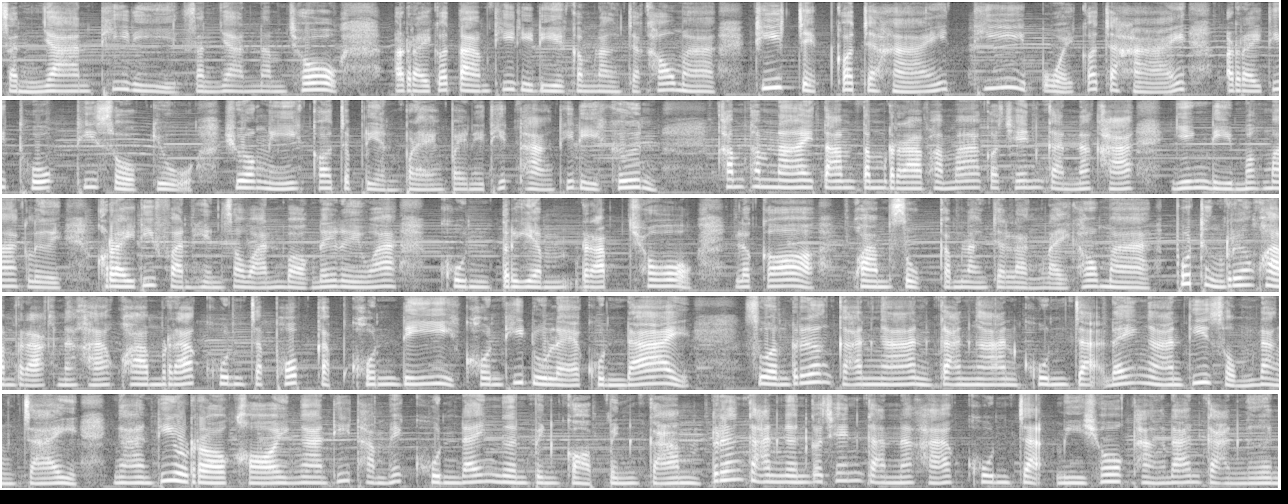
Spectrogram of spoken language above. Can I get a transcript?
สัญญาณที่ดี สัญญาณนำโชค อะไรก็ตามที่ดีๆกำลังจะเข้ามา ที่เจ็บก็จะหายที่ป่วยก็จะหาย อะไรที่ทุกข์ที่โศกอยู่ ช่วงนี้ก็จะเปลี่ยนแปลงไปในทิศทางที่ดีขึ้น คำทำนายตามตำราพม่าก็เช่นกันนะคะ ยิ่งดีมากๆเลย ใครที่ฝันเห็นสวรรค์บอกได้เลยว่า คุณเตรียมรับโชค แล้วก็ความสุขกำลังจะหลั่งไหลเข้ามา พูดถึงเรื่องความรักนะคะ ความรักคุณจะพบกับคนดี คนที่ดูแลคุณได้ ส่วนเรื่องการงาน การงานคุณจะได้งานที่สมดั่งใจ งานที่รอคอย งานที่ทำให้คุณได้เงินเป็นกอบเป็นกำเรื่องการเงินก็เช่นกันนะคะ คุณจะมีโชคทางด้านการเงิน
